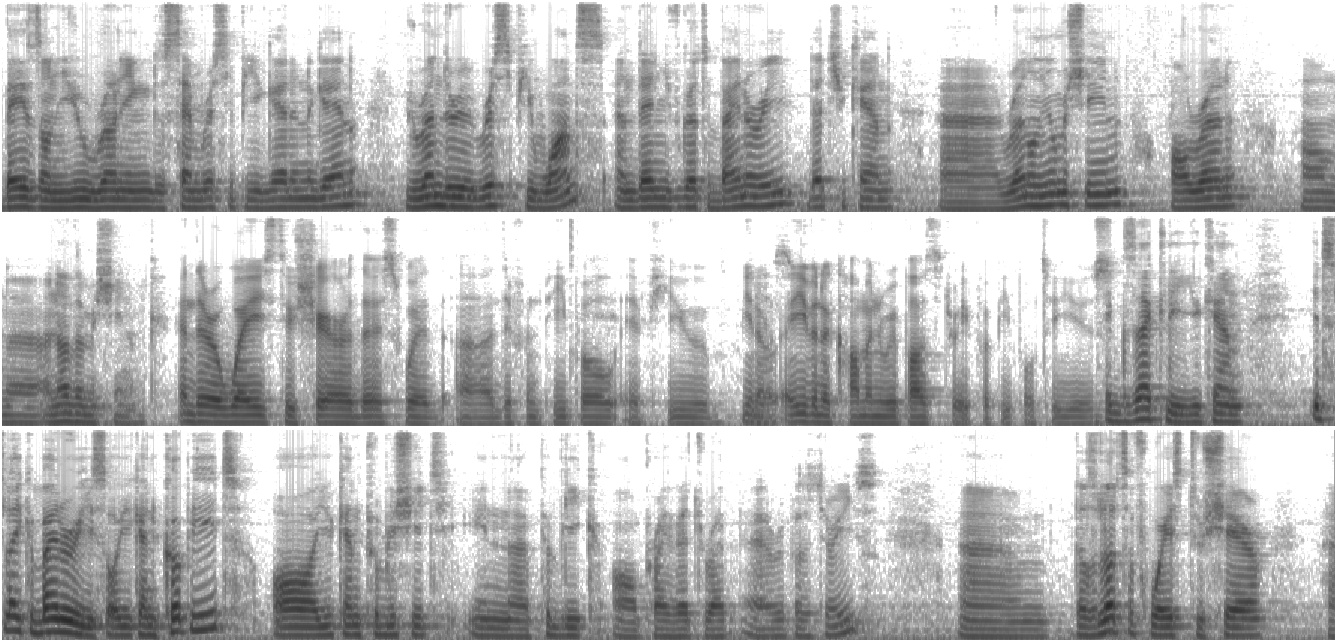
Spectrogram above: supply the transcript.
based on you running the same recipe again and again. You run the recipe once, and then you've got a binary that you can uh, run on your machine or run on uh, another machine. And there are ways to share this with uh, different people if you, you know, yes. even a common repository for people to use. Exactly, you can, it's like a binary, so you can copy it or you can publish it in uh, public or private rep, uh, repositories. Um, there's lots of ways to share uh,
